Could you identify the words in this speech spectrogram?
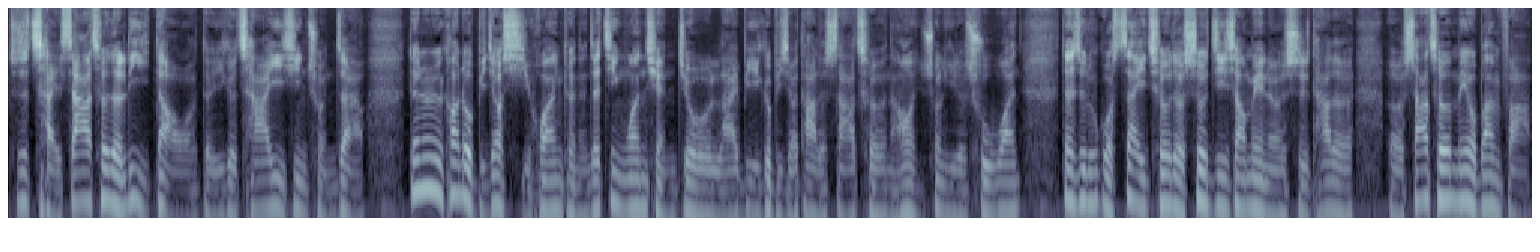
就是踩刹车的力道啊的一个差异性存在哦。Daniel Ricciardo 比较喜欢可能在进弯前就来一个比较大的刹车，然后很顺利的出弯。但是如果赛车的设计上面呢，是他的呃刹车没有办法。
